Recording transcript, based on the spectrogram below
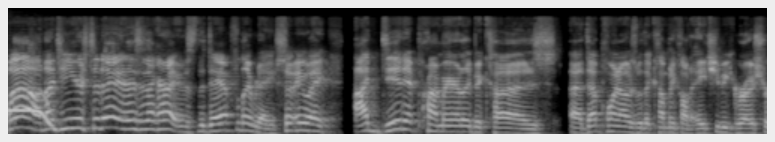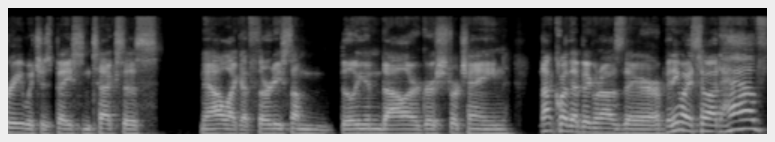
Wow, 19 years today. That's exactly right. It was the day after Labor Day. So anyway, I did it primarily because at that point I was with a company called HEB Grocery, which is based in Texas now like a 30 some billion dollar grocery store chain. Not quite that big when I was there. But anyway, so I'd have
